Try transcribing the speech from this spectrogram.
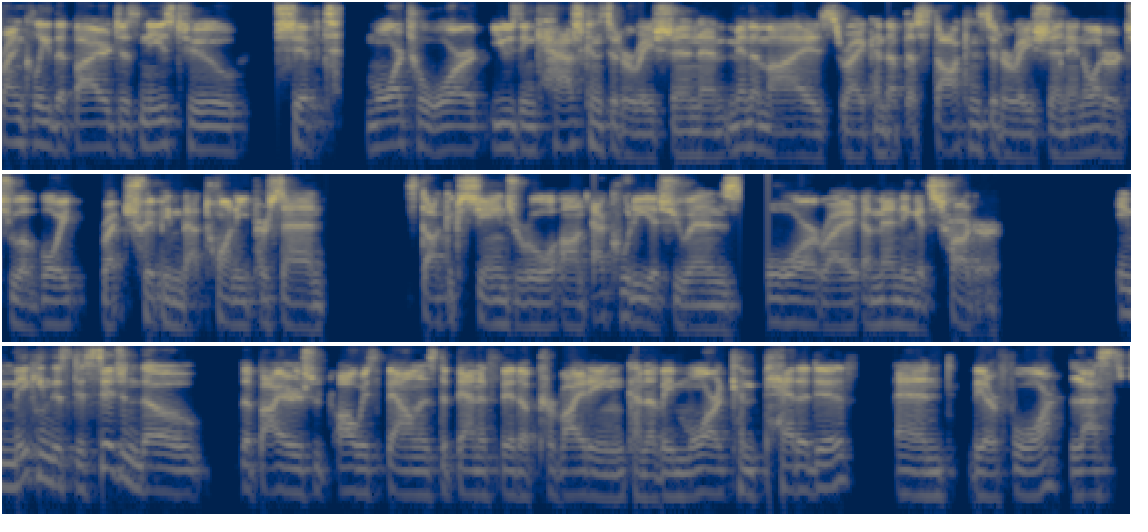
frankly, the buyer just needs to shift more toward using cash consideration and minimize, right, kind of the stock consideration in order to avoid, right, tripping that 20% stock exchange rule on equity issuance or right amending its charter. In making this decision, though, the buyer should always balance the benefit of providing kind of a more competitive and therefore less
